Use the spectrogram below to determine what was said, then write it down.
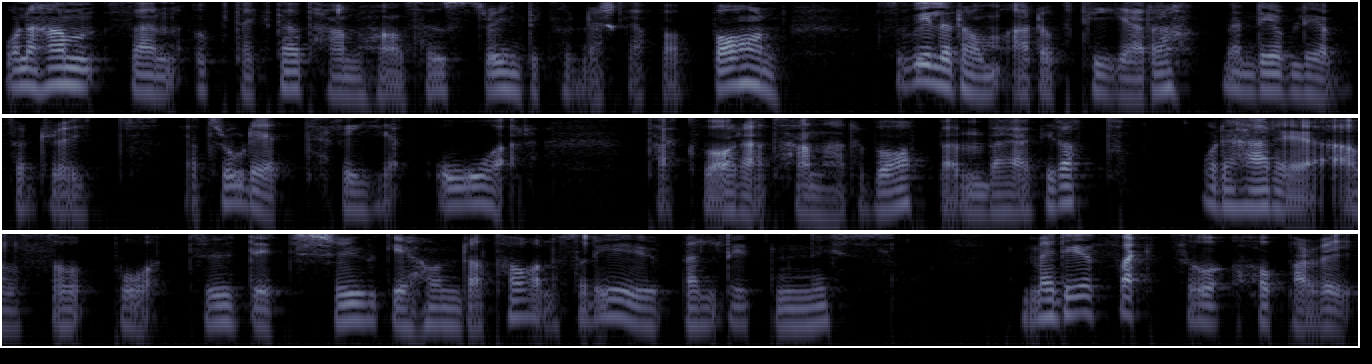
Och när han sen upptäckte att han och hans hustru inte kunde skaffa barn så ville de adoptera men det blev fördröjt, jag tror det är tre år tack vare att han hade vapenvägrat. Och det här är alltså på tidigt 2000-tal så det är ju väldigt nyss. Med det sagt så hoppar vi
